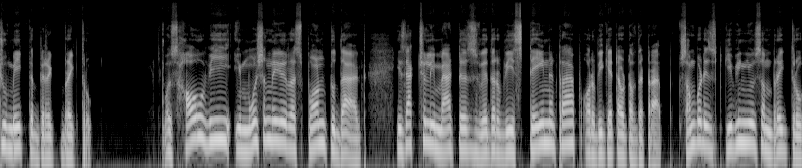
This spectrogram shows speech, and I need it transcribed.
to make the break- breakthrough. Was how we emotionally respond to that is actually matters whether we stay in a trap or we get out of the trap. Somebody is giving you some breakthrough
